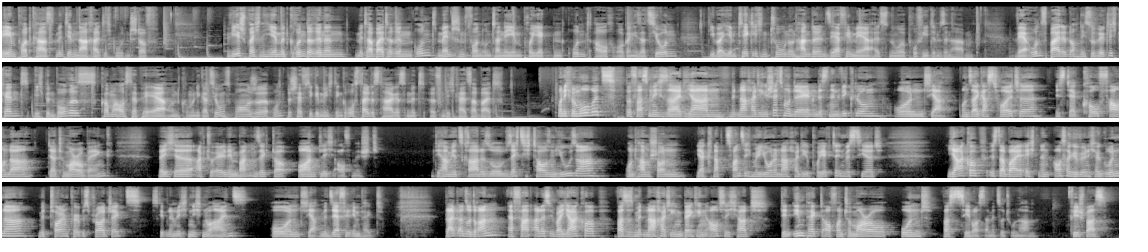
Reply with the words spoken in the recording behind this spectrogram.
dem Podcast mit dem nachhaltig guten Stoff. Wir sprechen hier mit Gründerinnen, Mitarbeiterinnen und Menschen von Unternehmen, Projekten und auch Organisationen, die bei ihrem täglichen Tun und Handeln sehr viel mehr als nur Profit im Sinn haben. Wer uns beide noch nicht so wirklich kennt, ich bin Boris, komme aus der PR- und Kommunikationsbranche und beschäftige mich den Großteil des Tages mit Öffentlichkeitsarbeit. Und ich bin Moritz, befasse mich seit Jahren mit nachhaltigen Geschäftsmodellen und dessen Entwicklung. Und ja, unser Gast heute ist der Co-Founder der Tomorrow Bank, welche aktuell den Bankensektor ordentlich aufmischt. Die haben jetzt gerade so 60.000 User und haben schon ja knapp 20 Millionen nachhaltige Projekte investiert. Jakob ist dabei echt ein außergewöhnlicher Gründer mit tollen Purpose Projects. Es gibt nämlich nicht nur eins und ja, mit sehr viel Impact. Bleibt also dran, erfahrt alles über Jakob, was es mit nachhaltigem Banking auf sich hat, den Impact auch von Tomorrow und was Cebos damit zu tun haben. Viel Spaß!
